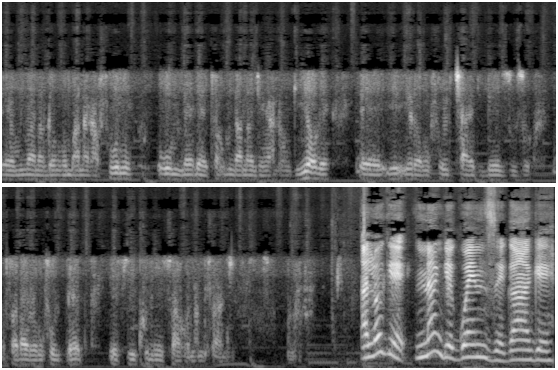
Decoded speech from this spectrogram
um eh, umntwana lo ngombana akafuni ukumbeletha umntwana njengalo ngiyo-ke um eh, i-wrongful child lezuzo nofana i-wrongful birth esiyikhulumisako namhlanje aloke nange kwenzeka ke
